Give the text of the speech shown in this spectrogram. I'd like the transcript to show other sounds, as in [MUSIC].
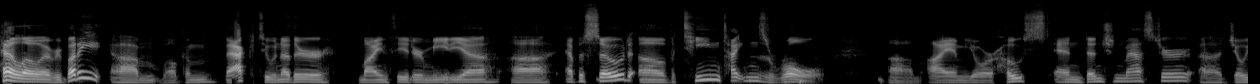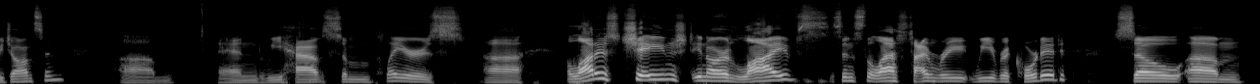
Hello, everybody. Um, welcome back to another Mind Theater Media uh, episode of Teen Titans Roll. Um, I am your host and dungeon master, uh, Joey Johnson, um, and we have some players. Uh, a lot has changed in our lives since the last time we, we recorded. So, um,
